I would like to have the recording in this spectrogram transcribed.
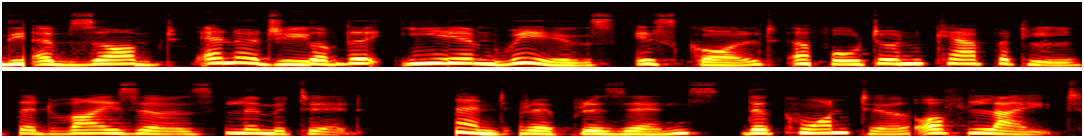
The absorbed energy of the EM waves is called a photon capital advisors limited and represents the quanta of light.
